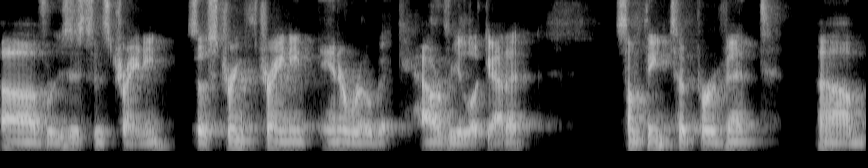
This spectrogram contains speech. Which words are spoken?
of resistance training. So, strength training, anaerobic, however you look at it, something to prevent um,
